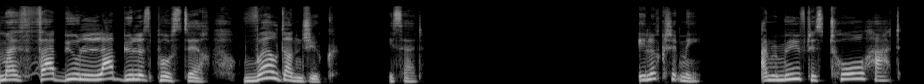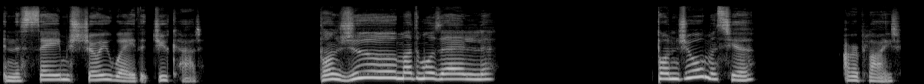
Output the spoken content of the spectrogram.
My fabulabulous poster! Well done, Duke, he said. He looked at me and removed his tall hat in the same showy way that Duke had. Bonjour, mademoiselle. Bonjour, monsieur, I replied.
